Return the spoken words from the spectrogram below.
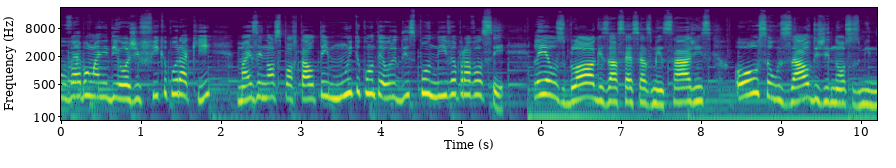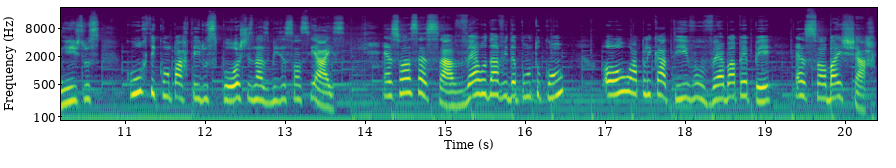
O Verbo Online de hoje fica por aqui, mas em nosso portal tem muito conteúdo disponível para você. Leia os blogs, acesse as mensagens, ouça os áudios de nossos ministros, curta e compartilhe os posts nas mídias sociais. É só acessar verbodavida.com ou o aplicativo Verbo App, é só baixar.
